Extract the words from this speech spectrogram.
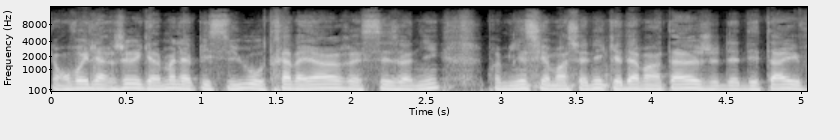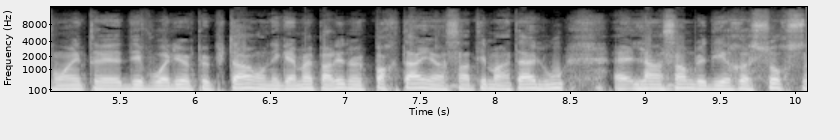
On va élargir également la PCU aux travailleurs saisonniers. Premier ministre a mentionné que davantage de détails vont être dévoilés un peu plus tard. On également parlé d'un portail en santé mentale où euh, l'ensemble des ressources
